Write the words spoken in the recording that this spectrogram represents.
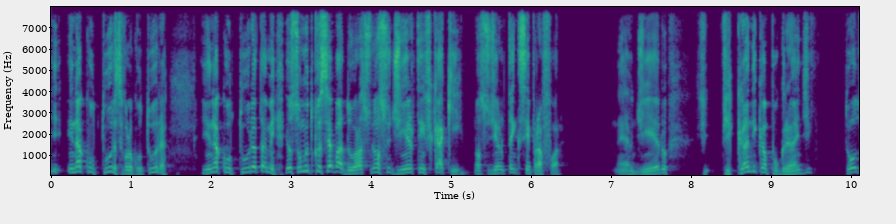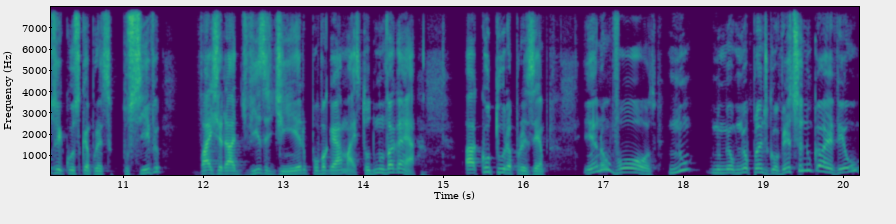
E, e, na cultura, você falou cultura? E na cultura também. Eu sou muito conservador. Acho que o nosso dinheiro tem que ficar aqui. Nosso dinheiro tem que ser para fora. Né? O dinheiro, ficando em Campo Grande, todos os recursos camponeses possível, vai gerar divisa de dinheiro, o povo vai ganhar mais, todo mundo vai ganhar. A cultura, por exemplo, eu não vou. no meu, meu plano de governo, você nunca vai ver um,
